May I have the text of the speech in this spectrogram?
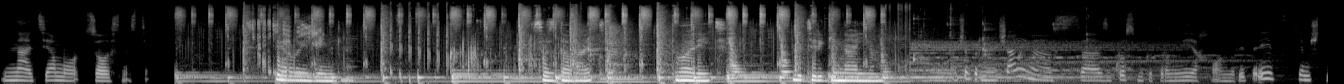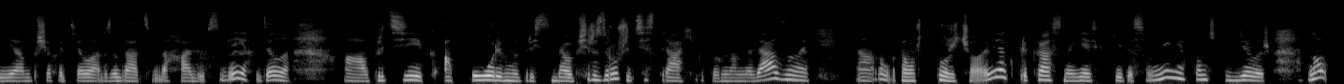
на тему целостности. Первые деньги. Создавать, творить, быть оригинальным. Вообще первоначально с запросом, которым я ехала на ретрит, тем, что я вообще хотела разобраться в Дахабе в себе, я хотела а, прийти к опоре внутри себя, вообще разрушить все страхи, которые нам навязаны, ну, потому что тоже человек, прекрасно есть какие-то сомнения в том, что делаешь, но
